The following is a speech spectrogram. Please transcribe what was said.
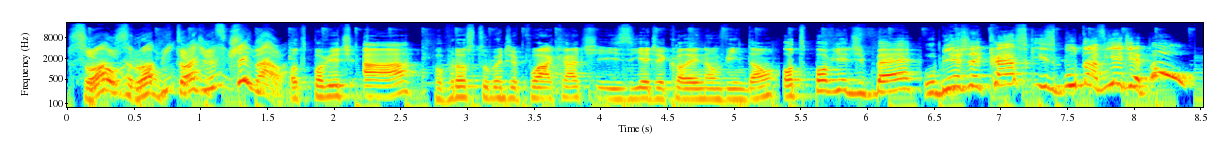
Co zrobi ta dziewczyna? Odpowiedź A po prostu będzie płakać i zjedzie kolejną windą. Odpowiedź B ubierze kaski z buta wjedzie. Pum!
